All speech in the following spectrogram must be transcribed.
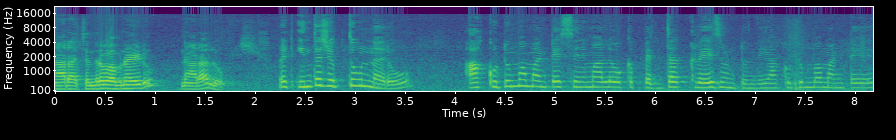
నారా చంద్రబాబు నాయుడు నారా లోకేష్. బట్ ఇంత చెప్తూ ఉన్నారు ఆ కుటుంబం అంటే సినిమాలో ఒక పెద్ద క్రేజ్ ఉంటుంది. ఆ కుటుంబం అంటే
